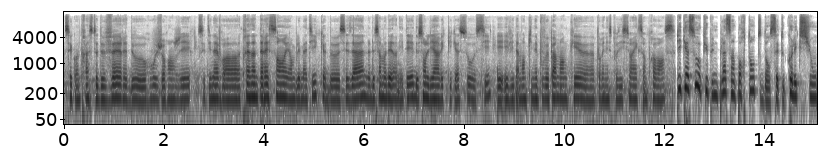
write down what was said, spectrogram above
ces contrastes de vert et de rouge orangé. C'est une œuvre euh, très intéressante et emblématique de Cézanne, de sa modernité, de son lien avec Picasso aussi, et évidemment qui ne pouvait pas manquer pour une exposition à Aix-en-Provence. Picasso occupe une place importante dans cette collection.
